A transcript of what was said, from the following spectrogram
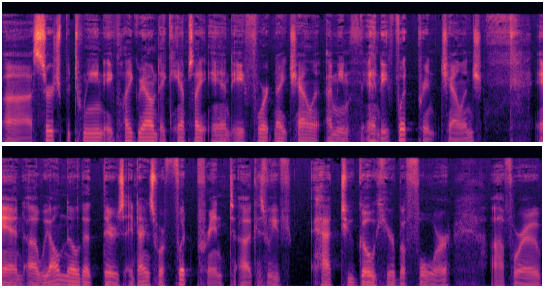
uh, search between a playground, a campsite, and a Fortnite challenge. I mean, and a footprint challenge. And uh, we all know that there's a dinosaur footprint because uh, we've had to go here before uh, for a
